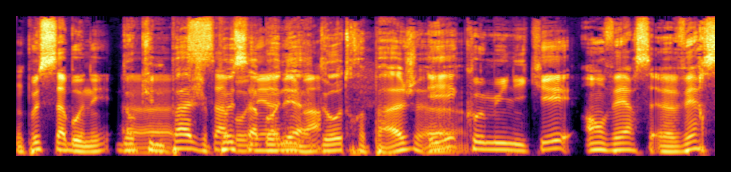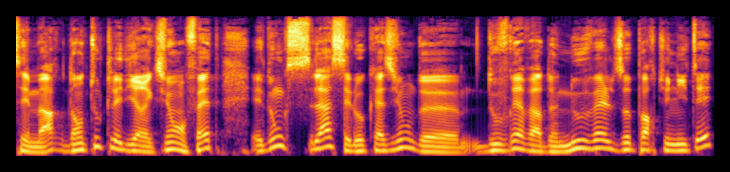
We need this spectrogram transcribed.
On peut s'abonner. Donc euh, une page peut s'abonner à, d'autres pages. et euh, communiquer envers euh, vers ces marques dans toutes les directions en fait et donc là c'est l'occasion de d'ouvrir vers de nouvelles opportunités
